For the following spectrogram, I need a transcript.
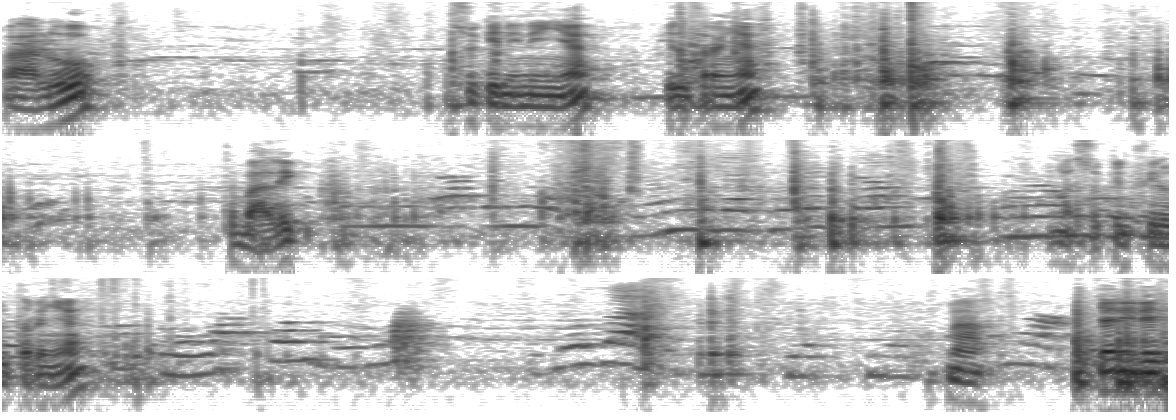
Lalu masukin ininya filternya. Terbalik. Masukin filternya. Nah jadi deh.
